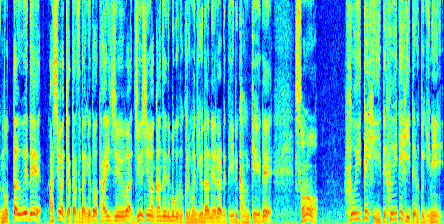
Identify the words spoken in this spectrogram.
乗った上で足は脚立だけど体重は重心は完全に僕の車に委ねられている関係でその拭いて引いて拭いて引いての時に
